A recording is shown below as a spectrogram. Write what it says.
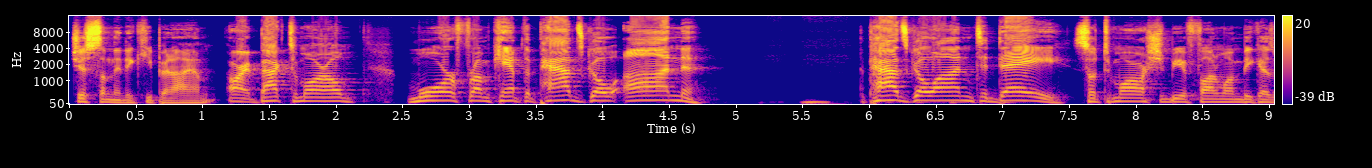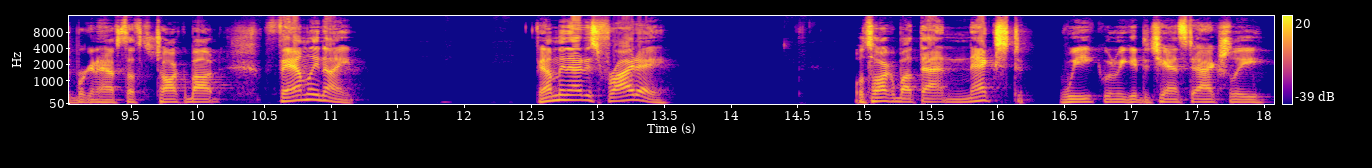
just something to keep an eye on. All right, back tomorrow. More from camp. The pads go on. The pads go on today. So tomorrow should be a fun one because we're going to have stuff to talk about. Family night. Family night is Friday. We'll talk about that next week when we get the chance to actually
